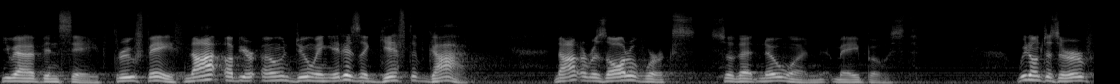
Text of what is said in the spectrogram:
you have been saved through faith, not of your own doing. It is a gift of God, not a result of works, so that no one may boast. We don't deserve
